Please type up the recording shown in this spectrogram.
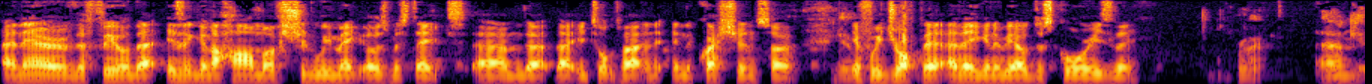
an area of the field that isn't going to harm us should we make those mistakes um, that that you talked about in, in the question. So, Yeah. if we drop it, are they going to be able to score easily? Right. Um, Okay.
